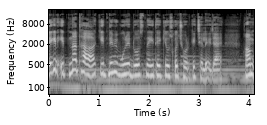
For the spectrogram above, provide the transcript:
लेकिन इतना था कि इतने भी बुरे दोस्त नहीं थे कि उसको छोड़ के चले जाए। हम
